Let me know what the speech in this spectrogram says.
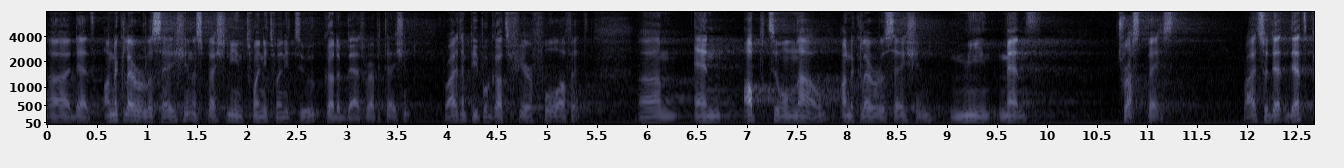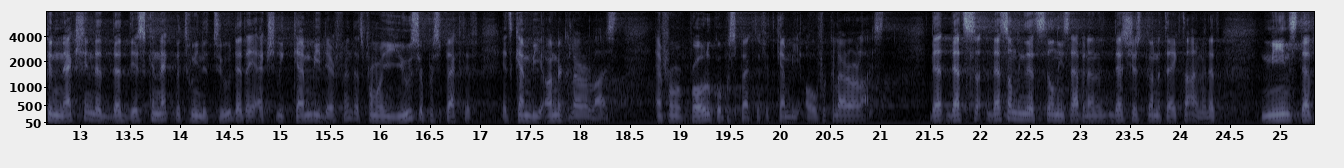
uh, that under collateralization, especially in 2022, got a bad reputation, right? And people got fearful of it. Um, and up till now, under collateralization mean, meant trust-based, right? So that, that connection, that, that disconnect between the two, that they actually can be different, that from a user perspective, it can be under collateralized, and from a protocol perspective, it can be over collateralized. That, that's, that's something that still needs to happen, and that's just going to take time. And that means that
